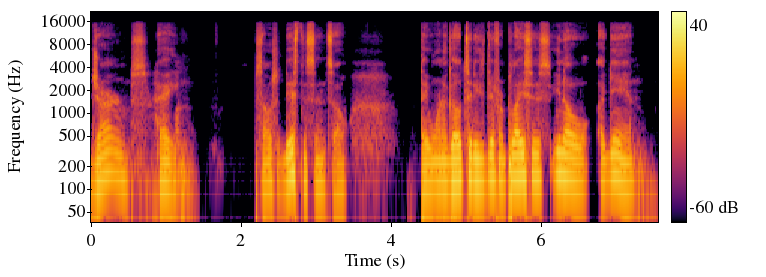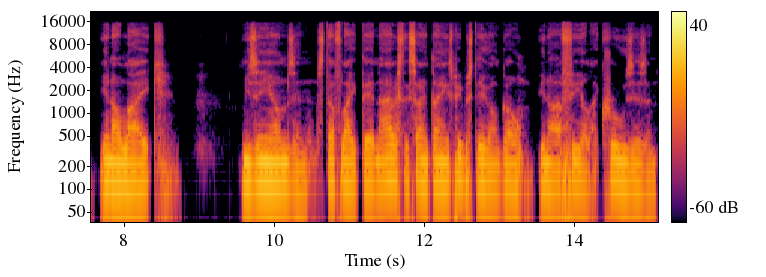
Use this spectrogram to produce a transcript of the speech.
germs, hey, social distancing. So they want to go to these different places. You know, again, you know, like museums and stuff like that. And obviously certain things people still gonna go, you know, I feel like cruises and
